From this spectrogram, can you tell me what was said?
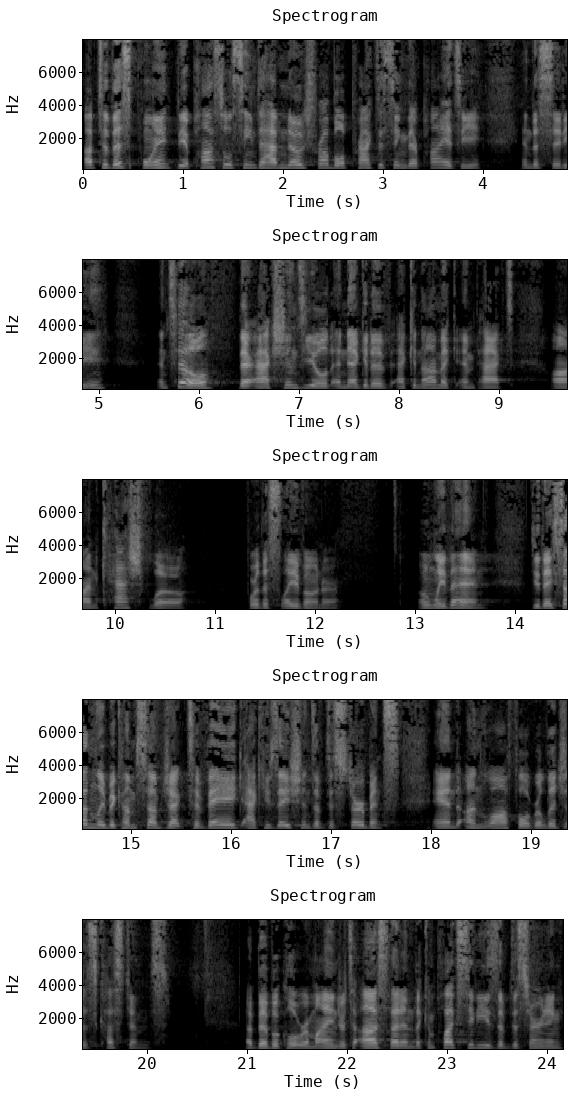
Up to this point, the apostles seemed to have no trouble practicing their piety in the city until their actions yield a negative economic impact on cash flow for the slave owner. Only then do they suddenly become subject to vague accusations of disturbance and unlawful religious customs? A biblical reminder to us that in the complexities of discerning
